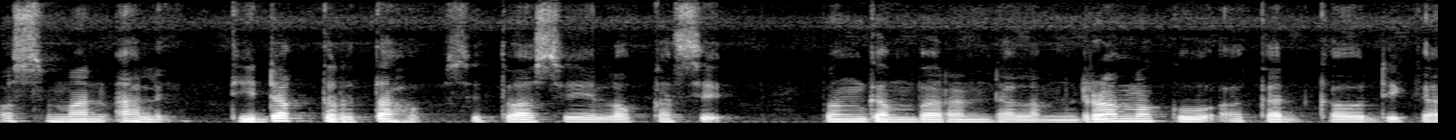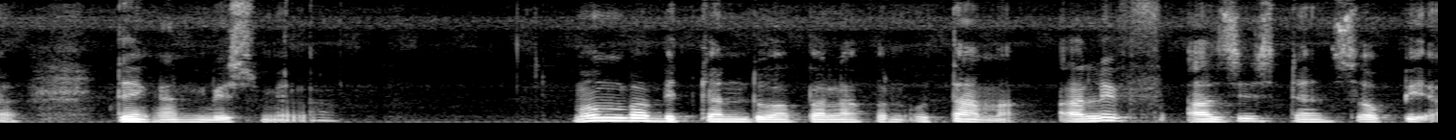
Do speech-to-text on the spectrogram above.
Osman Ali tidak tertahu situasi lokasi penggambaran dalam dramaku akan kau dika dengan Bismillah membabitkan dua pelakon utama, Alif Aziz dan Sophia,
